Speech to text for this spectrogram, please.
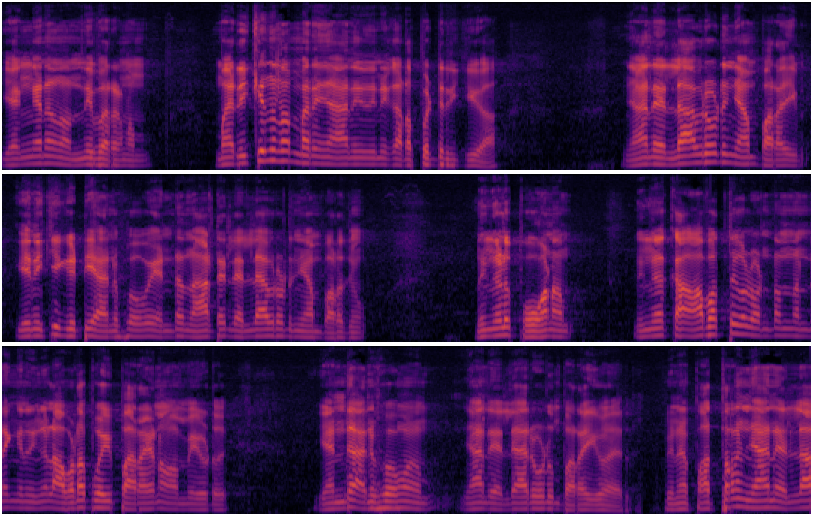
എങ്ങനെ നന്ദി പറയണം? മരിക്കുന്നിടം വരെ ഞാൻ കടപ്പെട്ടിരിക്കുക. ഞാൻ എല്ലാവരോടും ഞാൻ പറയും എനിക്ക് കിട്ടിയ അനുഭവം എന്റെ നാട്ടിൽ എല്ലാവരോടും ഞാൻ പറഞ്ഞു. നിങ്ങൾ പോകണം നിങ്ങൾക്ക് ആപത്തുകളുണ്ടെന്നുണ്ടെങ്കിൽ നിങ്ങൾ അവിടെ പോയി പറയണം അമ്മയോട്. എന്റെ അനുഭവം ഞാൻ എല്ലാവരോടും പറയുമായിരുന്നു. പിന്നെ പത്രം ഞാൻ എല്ലാ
